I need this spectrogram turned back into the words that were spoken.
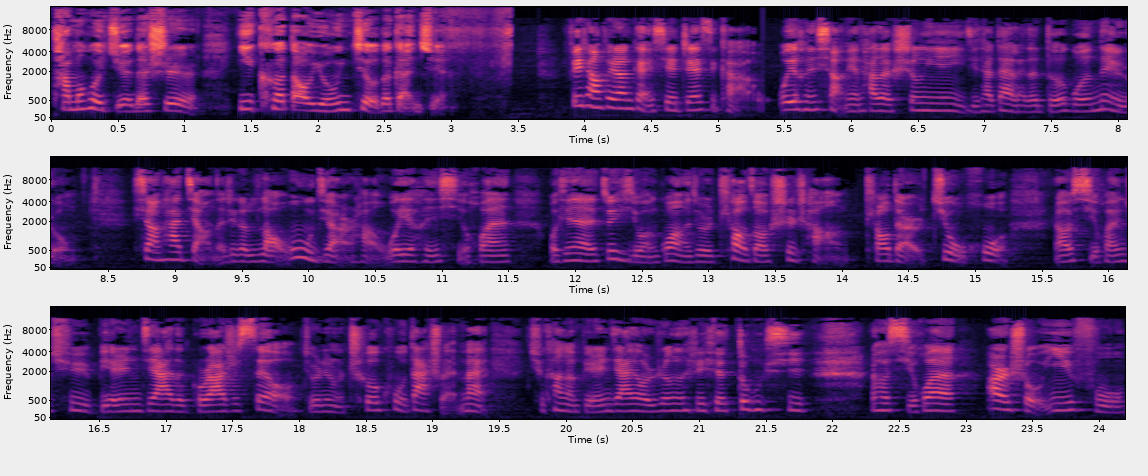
他们会觉得是一颗到永久的感觉。非常非常感谢 Jessica，我也很想念她的声音以及她带来的德国的内容。像他讲的这个老物件儿哈，我也很喜欢。我现在最喜欢逛的就是跳蚤市场，挑点旧货，然后喜欢去别人家的 garage sale，就是那种车库大甩卖，去看看别人家要扔的这些东西。然后喜欢二手衣服，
